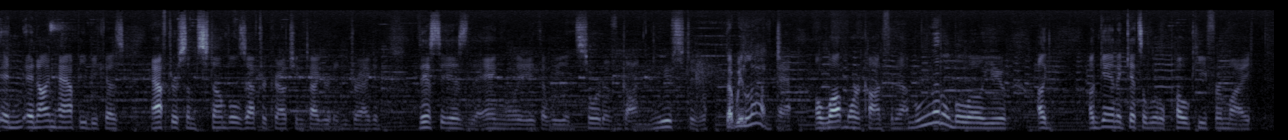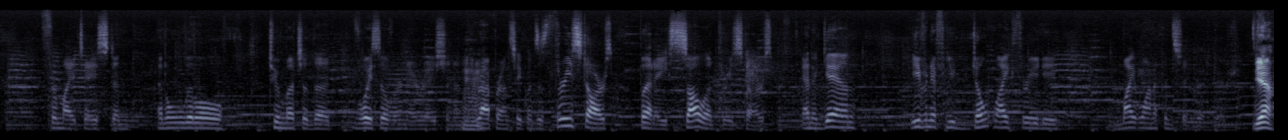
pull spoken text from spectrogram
and, and I'm happy because after some stumbles after Crouching Tiger, Hidden Dragon, this is the Ang Lee that we had sort of gotten used to. That we loved. Yeah, a lot more confident. I'm a little below you. Ag- Again, it gets a little pokey for my for my taste, and, and a little too much of the voiceover narration and the wraparound sequences. Three stars, but a solid three stars. And again, even if you don't like 3D, you might want to consider it here. Yeah,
